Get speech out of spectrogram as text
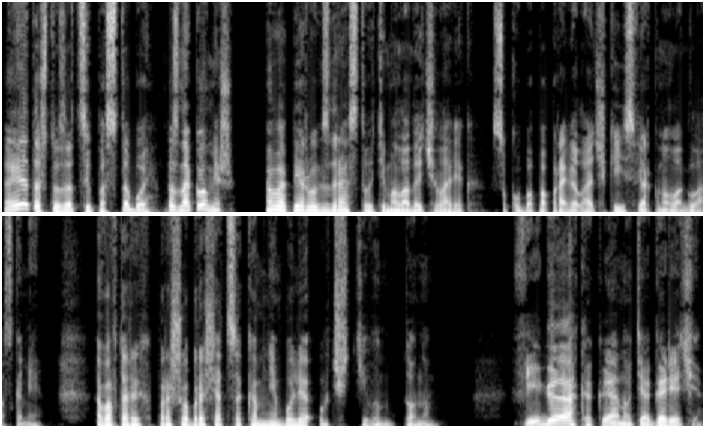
«Это что за цыпа с тобой? Познакомишь?» «Во-первых, здравствуйте, молодой человек», — Сукуба поправила очки и сверкнула глазками. «А во-вторых, прошу обращаться ко мне более учтивым тоном». «Фига, какая она у тебя горячая!»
